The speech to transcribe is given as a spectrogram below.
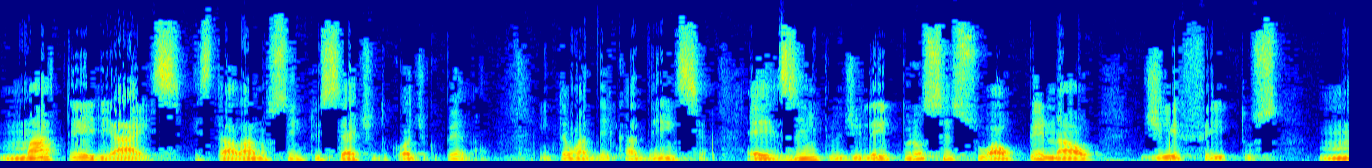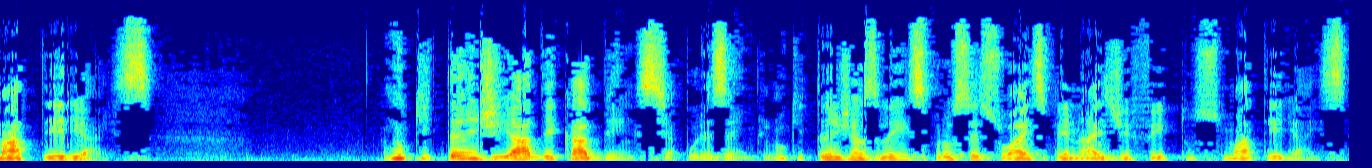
materiais. Está lá no 107 do Código Penal. Então, a decadência é exemplo de lei processual penal de efeitos materiais. No que tange à decadência, por exemplo, no que tange às leis processuais penais de efeitos materiais,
